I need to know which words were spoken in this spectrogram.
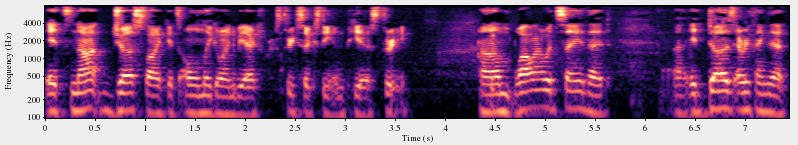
it's not just like it's only going to be Xbox 360 and PS3. Um, while I would say that uh, it does everything that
